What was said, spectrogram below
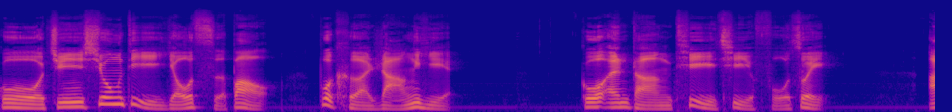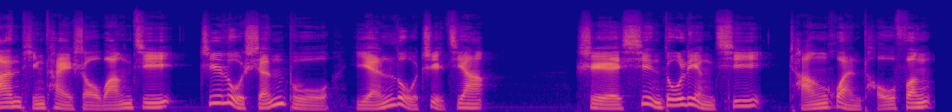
故君兄弟有此报，不可攘也。郭恩等涕泣伏罪。安平太守王基知路神卜，言路至家，是信都令妻常患头风，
